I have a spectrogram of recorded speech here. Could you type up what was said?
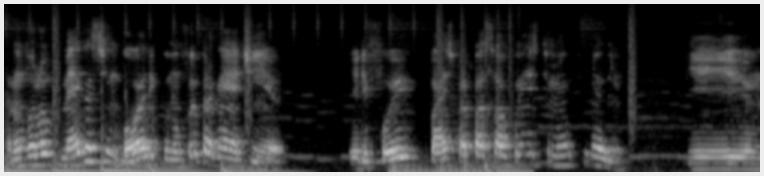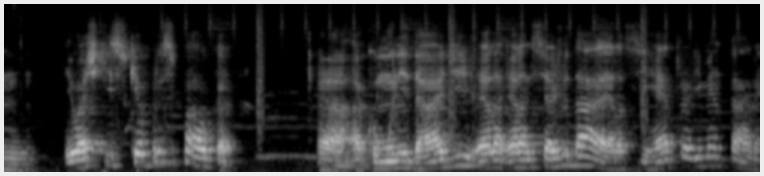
era um valor mega simbólico, não foi para ganhar dinheiro. Ele foi mais para passar o conhecimento mesmo. E eu acho que isso que é o principal, cara. A, a comunidade, ela, ela se ajudar, ela se retroalimentar, né?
